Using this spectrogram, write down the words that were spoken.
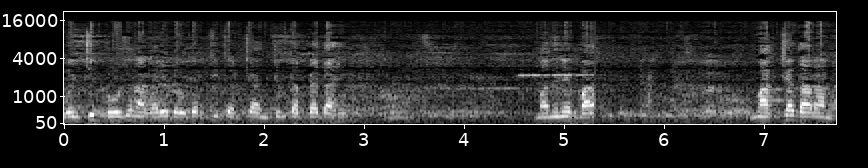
वंचित बहुजन आघाडीबरोबरची चर्चा अंतिम टप्प्यात आहे. माननीय बा मागच्या दारानं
